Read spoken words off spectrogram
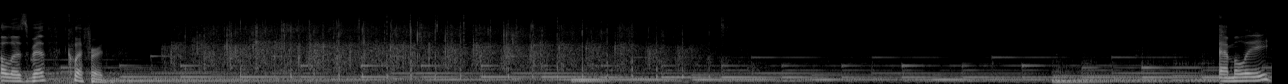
Elizabeth Clifford. Emily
